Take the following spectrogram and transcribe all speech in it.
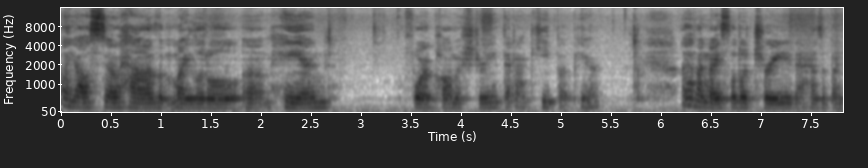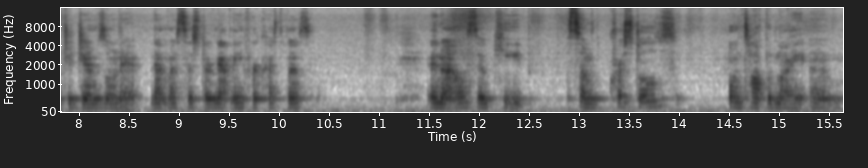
I also have my little um, hand for a palmistry that I keep up here. I have a nice little tree that has a bunch of gems on it that my sister got me for Christmas. And I also keep some crystals on top of my. Um,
